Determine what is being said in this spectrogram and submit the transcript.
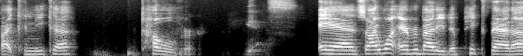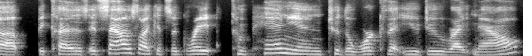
by Kanika Tolver. Yes. And so I want everybody to pick that up because it sounds like it's a great companion to the work that you do right now.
